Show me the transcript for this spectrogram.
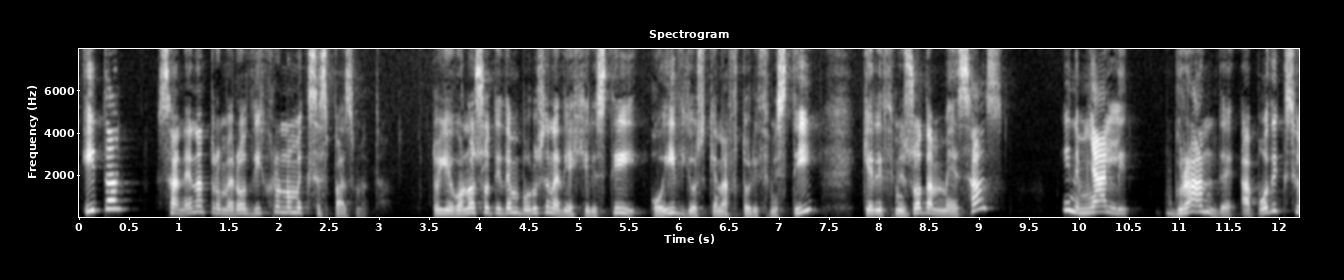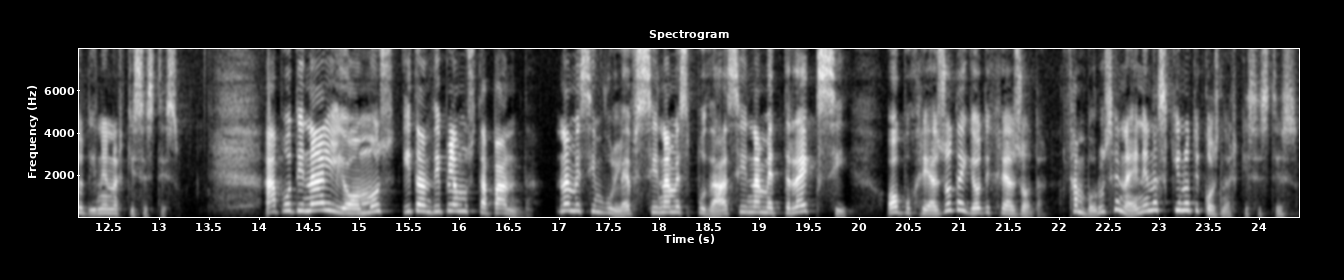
Ήταν σαν ένα τρομερό δίχρονο με ξεσπάσματα. Το γεγονός ότι δεν μπορούσε να διαχειριστεί ο ίδιος και να αυτορυθμιστεί και ρυθμιζόταν μέσα είναι μια άλλη γκράντε απόδειξη ότι είναι ναρκισιστής. Από την άλλη όμως ήταν δίπλα μου στα πάντα. Να με συμβουλεύσει, να με σπουδάσει, να με τρέξει όπου χρειαζόταν και ό,τι χρειαζόταν. Θα μπορούσε να είναι ένας κοινοτικός ναρκισιστής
